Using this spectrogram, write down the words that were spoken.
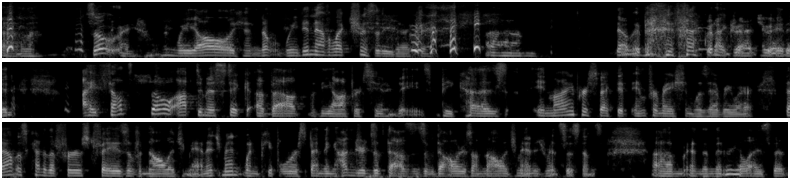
Uh, so we all, no, we didn't have electricity back then. Um, no, back when I graduated, I felt so optimistic about the opportunities because, in my perspective, information was everywhere. That was kind of the first phase of knowledge management when people were spending hundreds of thousands of dollars on knowledge management systems, um, and then they realized that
